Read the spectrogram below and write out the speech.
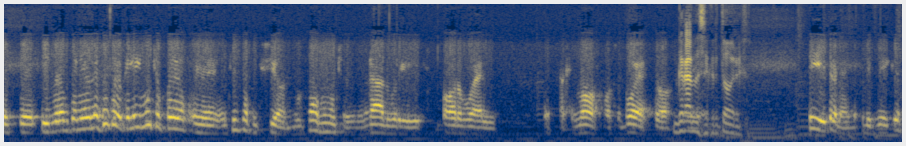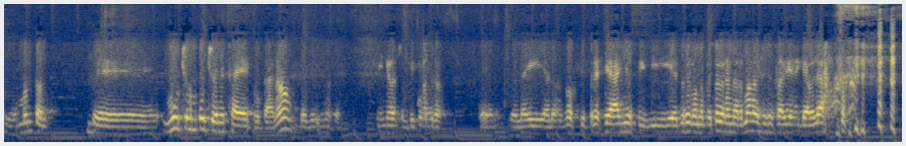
Este, y durante mi adolescencia lo que leí mucho fue eh, ciencia ficción, me gustaba mucho, Bradbury, Orwell, Asimov, por supuesto. Grandes escritores. Sí, tremendo, un montón. Mm. Eh, mucho, mucho en esa época, ¿no? Desde, no sé, 1984 eh, lo leí a los 12, 13 años y, entonces cuando empezó Gran Hermano yo ya sabía de qué hablaba.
